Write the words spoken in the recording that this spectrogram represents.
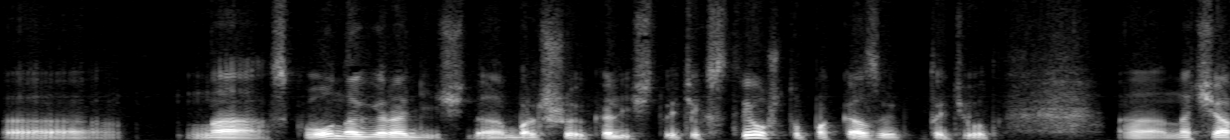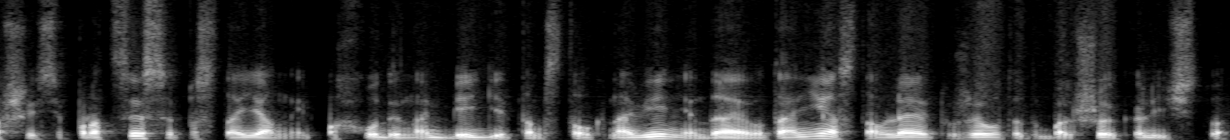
э, на склонах городищ, да, большое количество этих стрел, что показывает вот эти вот э, начавшиеся процессы, постоянные походы, набеги, там, столкновения, да, и вот они оставляют уже вот это большое количество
